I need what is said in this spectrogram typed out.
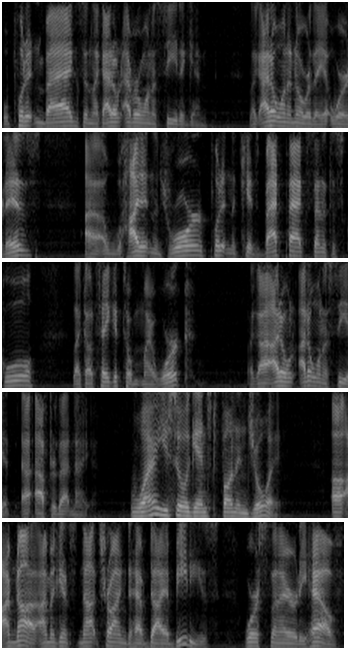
We'll put it in bags, and like I don't ever want to see it again. Like I don't want to know where they where it is. I hide it in the drawer, put it in the kids' backpack, send it to school. Like I'll take it to my work. Like I, I don't I don't want to see it a- after that night. Why are you so against fun and joy? Uh, I'm not. I'm against not trying to have diabetes worse than I already have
